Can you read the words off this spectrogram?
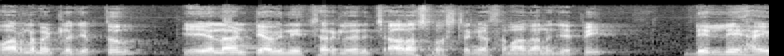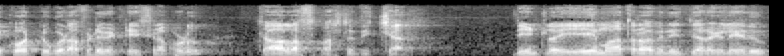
పార్లమెంట్లో చెప్తూ ఎలాంటి అవినీతి జరగలేదని చాలా స్పష్టంగా సమాధానం చెప్పి ఢిల్లీ హైకోర్టు కూడా అఫిడవిట్ వేసినప్పుడు చాలా స్పష్టత ఇచ్చారు. దీంట్లో ఏమాత్రం అవినీతి జరగలేదు.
